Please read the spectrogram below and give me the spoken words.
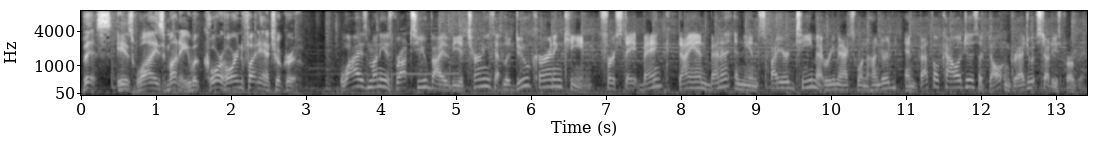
This is Wise Money with Korhorn Financial Group. Wise Money is brought to you by the attorneys at Ladue, Curran and Kuehn, First State Bank, Diane Bennett and the Inspired team at Remax 100, and Bethel College's Adult and Graduate Studies program.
